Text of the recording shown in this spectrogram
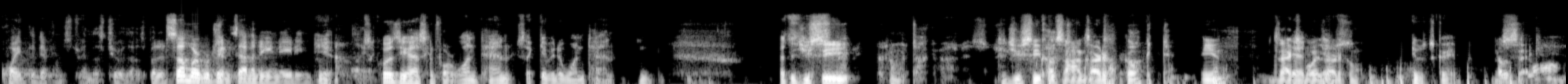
quite the difference between those two of those, but it's somewhere between seventy and eighty. Yeah. It's like, what was he asking for? 110? He's like, give me to 110. That's Did you just- see? I don't want to talk about it. It's Did you see cooked- Passan's article, cooked. Ian? Zach's Yeah, boys yes. article. It was great. That That was was sick. long.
